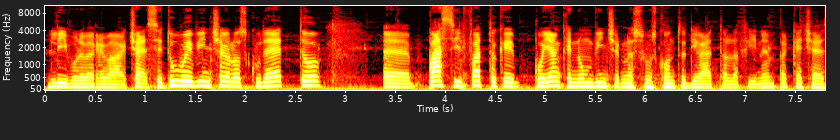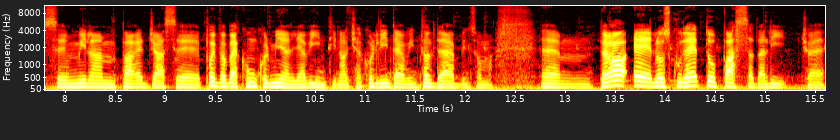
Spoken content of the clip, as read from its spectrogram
lì volevo arrivare. Cioè, se tu vuoi vincere lo scudetto, eh, passi il fatto che puoi anche non vincere nessun sconto diretto alla fine. Perché, cioè, se il Milan pareggiasse. Poi, vabbè, comunque il Milan li ha vinti, no? Cioè, con l'Inter ha vinto il derby, insomma. Ehm, però, eh, lo scudetto passa da lì. Cioè,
